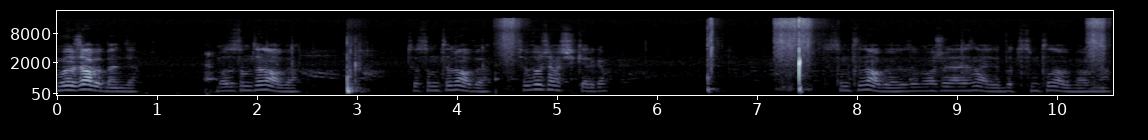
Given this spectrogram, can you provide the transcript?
Może żaby będzie. Bo to są te nowe. To są te nowe. Czemu wróciłem siekierkę? To są te nowe, to może ja je znajdę, bo to są te nowe bagna.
